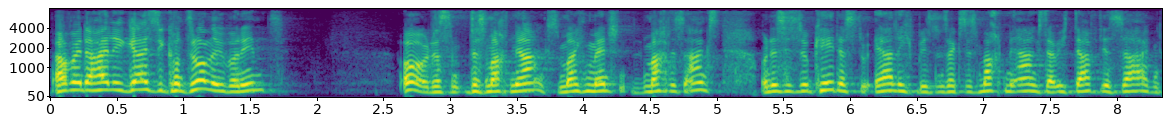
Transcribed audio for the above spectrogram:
Aber wenn der Heilige Geist die Kontrolle übernimmt, Oh, das, das macht mir Angst. Manchen Menschen macht es Angst. Und es ist okay, dass du ehrlich bist und sagst, das macht mir Angst. Aber ich darf dir sagen,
